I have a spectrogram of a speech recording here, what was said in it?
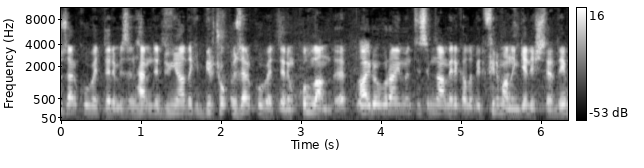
özel kuvvetlerimizin hem de dünyadaki birçok özel kuvvetlerin kullandığı Aerovironment isimli Amerikalı bir firmanın geliştirdiği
